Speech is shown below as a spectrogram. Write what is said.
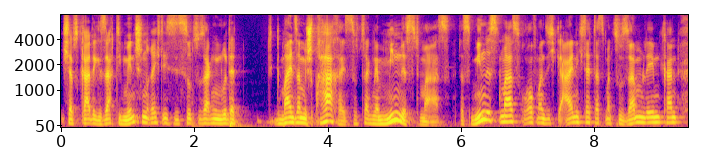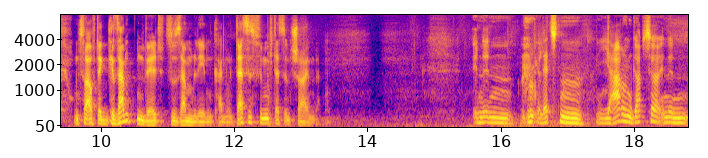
ich habe es gerade gesagt, die Menschenrechte ist sozusagen nur der gemeinsame Sprache, ist sozusagen der Mindestmaß. Das Mindestmaß, worauf man sich geeinigt hat, dass man zusammenleben kann und zwar auf der gesamten Welt zusammenleben kann. Und das ist für mich das Entscheidende. In den letzten Jahren gab es ja in den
